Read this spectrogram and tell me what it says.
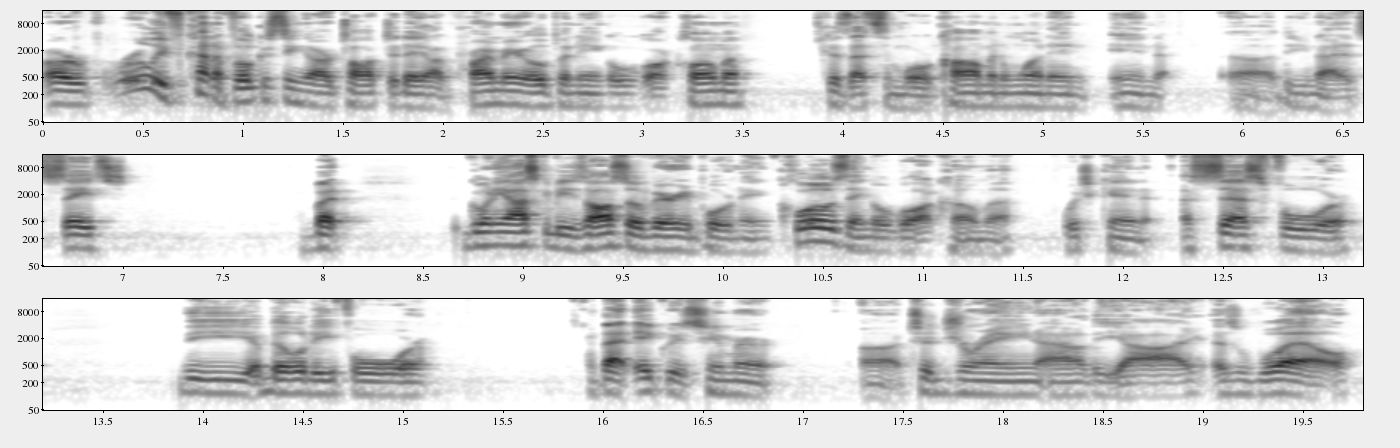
are really kind of focusing our talk today on primary open angle glaucoma because that's the more common one in, in uh, the United States. But gonioscopy is also very important in closed angle glaucoma, which can assess for the ability for that aqueous humor uh, to drain out of the eye as well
